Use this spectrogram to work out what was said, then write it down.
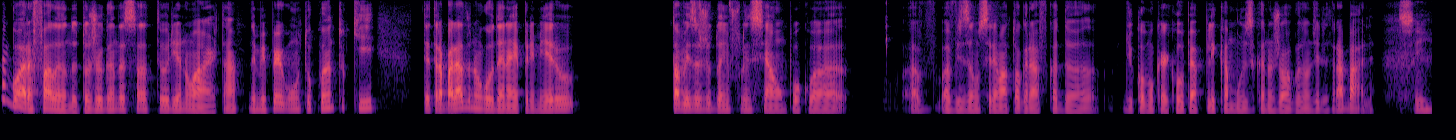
agora falando, eu tô jogando essa teoria no ar, tá? Eu me pergunto quanto que ter trabalhado no GoldenEye primeiro talvez ajudou a influenciar um pouco a, a, a visão cinematográfica do, de como o Kirkhope aplica a música nos jogos onde ele trabalha. Sim.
